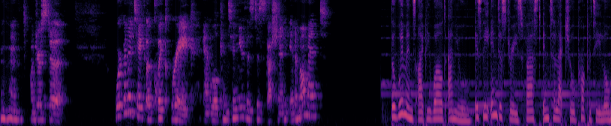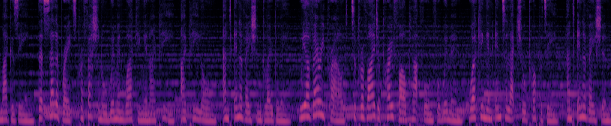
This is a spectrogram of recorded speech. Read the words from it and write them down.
hmm Understood. We're going to take a quick break and we'll continue this discussion in a moment. The Women's IP World Annual is the industry's first intellectual property law magazine that celebrates professional women working in IP, IP law, and innovation globally. We are very proud to provide a profile platform for women working in intellectual property and innovation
